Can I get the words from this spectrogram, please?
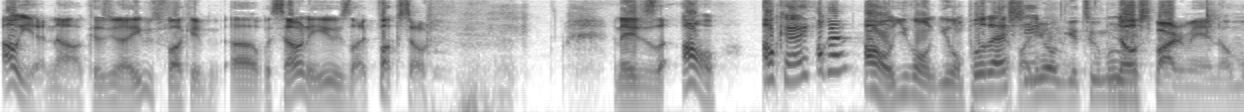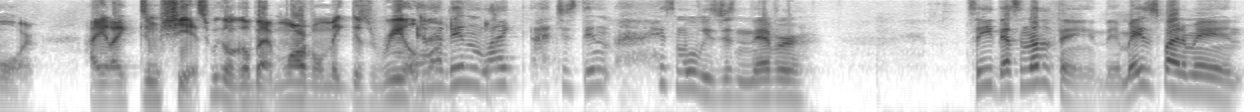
oh yeah, no, because you know he was fucking uh, with Sony. He was like fuck Sony, and they just like, oh okay, okay, oh you gonna you gonna pull that Why shit? you only get two movies. no Spider-Man no more. How you like them shits? We gonna go back Marvel and make this real. And I didn't like. I just didn't. His movies just never. See, that's another thing. The Amazing Spider-Man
